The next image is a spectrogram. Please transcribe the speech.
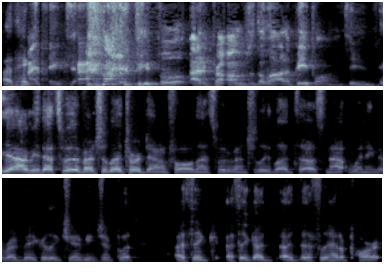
I think I think a lot of people had problems with a lot of people on the team. Yeah, I mean that's what eventually led to our downfall, and that's what eventually led to us not winning the Red Baker League championship. But I think I think I, I definitely had a part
